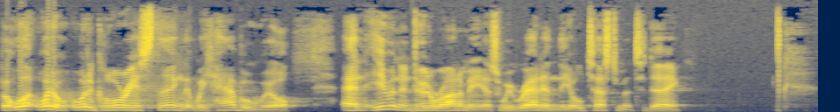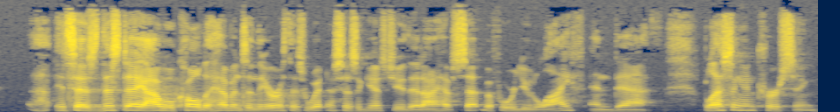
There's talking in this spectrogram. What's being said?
But what, what, a, what a glorious thing that we have a will. And even in Deuteronomy, as we read in the Old Testament today, it says, This day I will call the heavens and the earth as witnesses against you that I have set before you life and death, blessing and cursing.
